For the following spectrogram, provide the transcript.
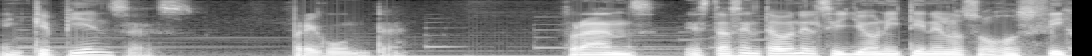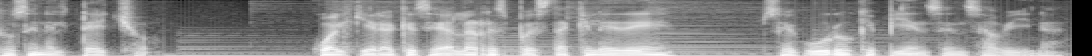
¿En qué piensas? pregunta. Franz está sentado en el sillón y tiene los ojos fijos en el techo. Cualquiera que sea la respuesta que le dé, seguro que piensa en Sabina.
